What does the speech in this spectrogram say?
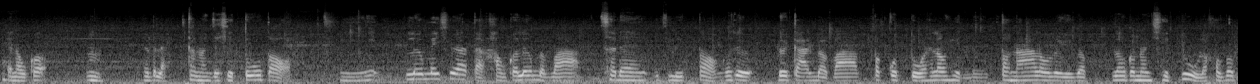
แต่เราก็ อืมไม่เป็นไรกำลังจะเช็ดตู้ต่อนี้เริ่มไม่เชื่อแต่เขาก็เริ่มแบบว่าแสดงอิทธิฤทธิ์ต่อก็คือโดยการแบบว่าปรากฏตัวให้เราเห็นเลยต่อหน้าเราเลยแบบเรากำลังเช็ดอยู่แล้วเขาแบบ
